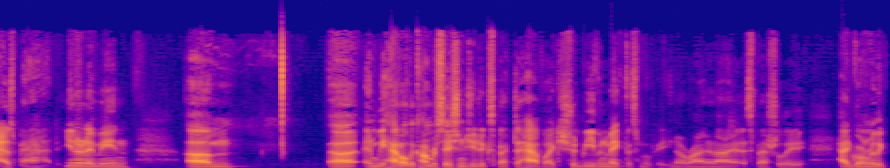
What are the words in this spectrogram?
as bad. You know what I mean? Um, uh, and we had all the conversations you'd expect to have, like, should we even make this movie? You know, Ryan and I especially had grown really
